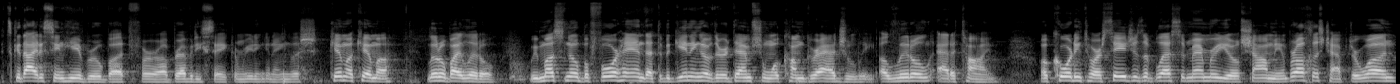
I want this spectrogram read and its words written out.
It's Kedai to see in Hebrew, but for uh, brevity's sake, I'm reading in English. Kima, Kima, little by little. We must know beforehand that the beginning of the redemption will come gradually, a little at a time. According to our sages of blessed memory, Yerushalmi and Brachas, chapter 1,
